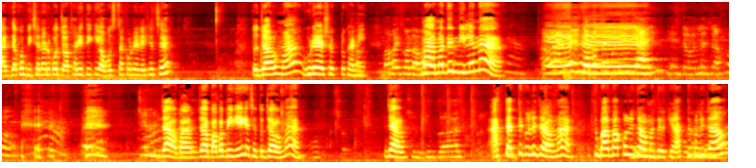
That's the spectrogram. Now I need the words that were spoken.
আর দেখো বিছানার উপর যথারীতি কি অবস্থা করে রেখেছে। তো যাও মা ঘুরে এসো একটুখানি। মা আমাদের নিলে না? যাও, বা, যাও, বাবা বেরিয়ে গেছে তো, যাও, মা। যাও। আস্তে আস্তে করে যাও, মা। একটু বাবা করে যাও আমাদেরকে, আস্তে করে যাও।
